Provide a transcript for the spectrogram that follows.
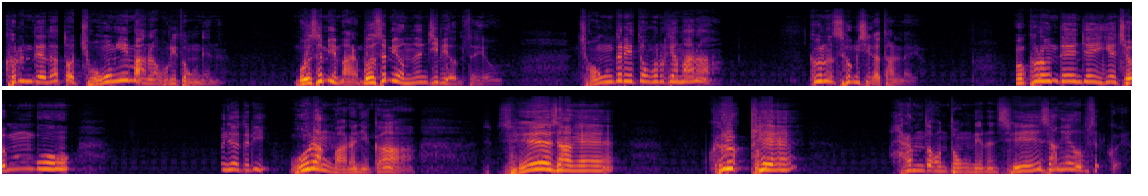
그런데다 또 종이 많아, 우리 동네는. 머슴이 많아. 머슴이 없는 집이 없어요. 종들이 또 그렇게 많아. 그거는 성씨가 달라요. 어, 그런데 이제 이게 전부 처녀들이 워낙 많으니까 세상에 그렇게 아름다운 동네는 세상에 없을 거예요.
